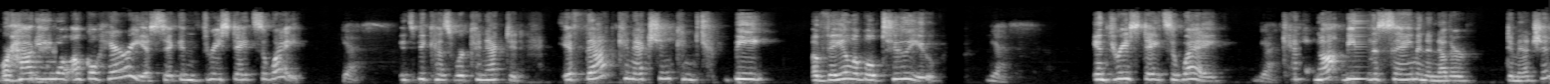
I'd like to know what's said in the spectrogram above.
Or how do you know Uncle Harry is sick in three states away? Yes. It's because we're connected. If that connection can be available to you Yes. in three states away, Yes. can it not be the same in another dimension?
